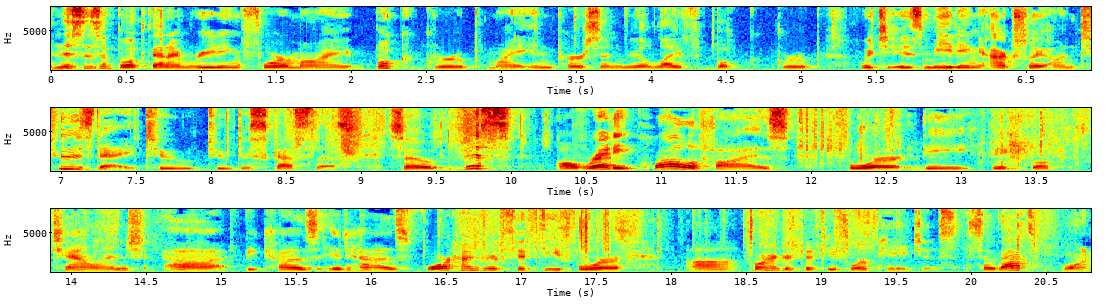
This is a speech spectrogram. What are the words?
And this is a book that I'm reading for my book group, my in person real life book group, which is meeting actually on Tuesday to, to discuss this. So this already qualifies for the Big Book Challenge uh, because it has 454 uh, 454 pages. So that's one.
